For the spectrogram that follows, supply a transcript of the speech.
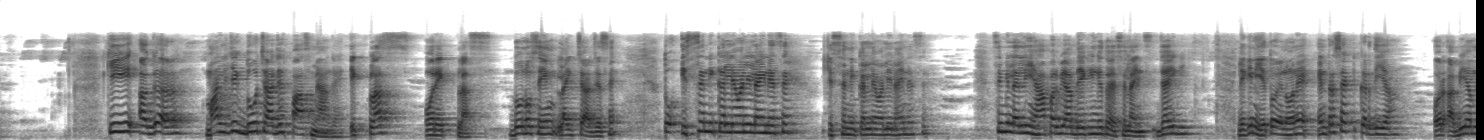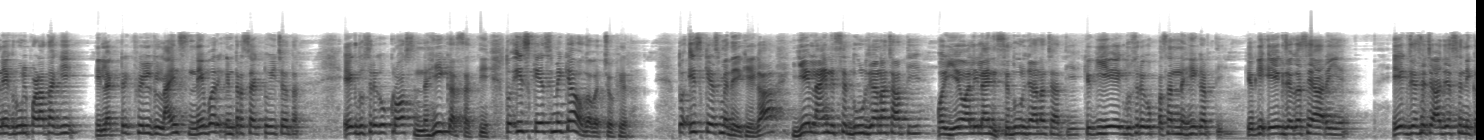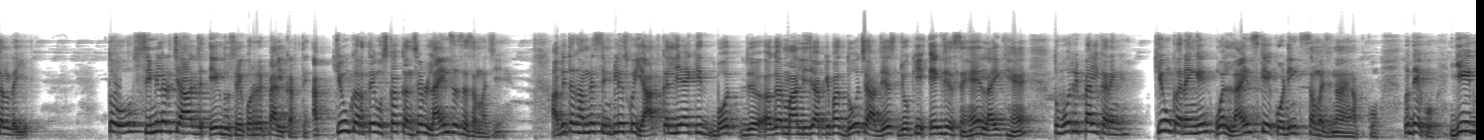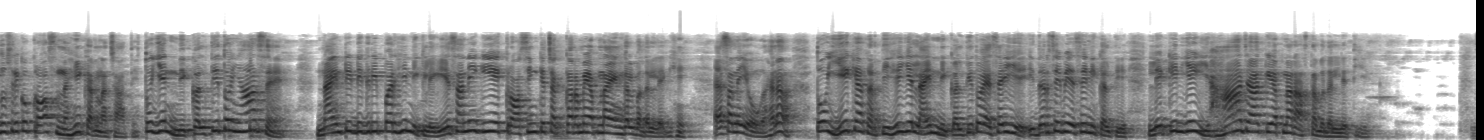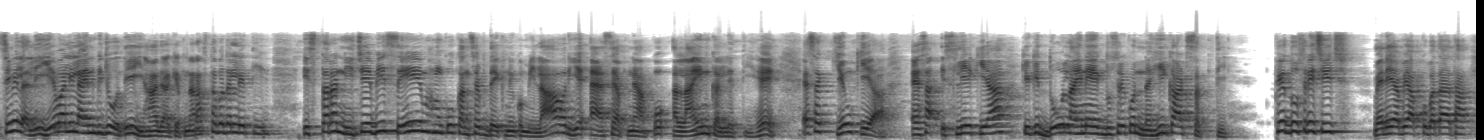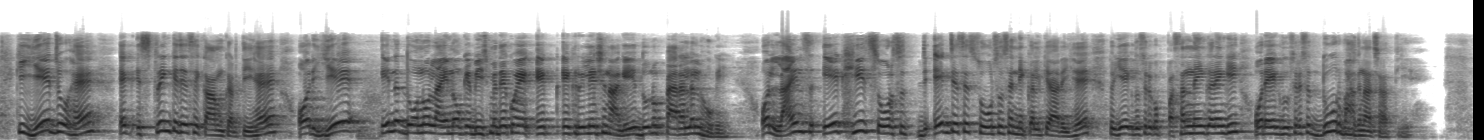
कि अगर, मान लीजिए दो चार्जेस पास में आ गए, एक प्लस और एक प्लस दोनों सेम लाइक चार्जेस हैं। तो इससे निकलने वाली लाइन ऐसे, इससे निकलने वाली लाइन ऐसे। सिमिलरली यहाँ पर भी आप देखेंगे तो ऐसे लाइन जाएगी। लेकिन ये तो इन्होंने इंटरसेक्ट कर दिया। और अभी हमने एक रूल पढ़ा था कि electric field lines never intersect to each other एक दूसरे को क्रॉस नहीं कर सकती। तो इस केस में क्या होगा बच्चों फिर? तो इस केस में देखिएगा, ये लाइन इससे दूर जाना चाहती है और ये वाली लाइन इससे दूर जाना चाहती है। क्योंकि ये एक दूसरे को पसंद नहीं करती। क्योंकि एक जगह से आ रही है। एक जैसे चार्जेस से निकल रही है। तो सिमिलर चार्ज एक दूसरे को रिपेल करते हैं। अब क्यों करते हैं? उसका कंसेप्ट लाइन से समझिए। अभी तक हमने सिंपली उसको याद कर लिया है कि बहुत अगर मान लीजिए आपके पास दो चार्जेस जो कि एक जैसे हैं लाइक हैं तो वो रिपेल करेंगे। क्यों करेंगे? वो लाइंस के अकॉर्डिंग समझना है आपको। तो देखो, ये एक दूसरे को क्रॉस नहीं करना चाहते। तो ये निकलती तो यहाँ से 90 डिग्री पर ही निकलेगी। ऐसा नहीं कि ये क्रॉसिंग के चक्कर में अपना एंगल बदल लेगी। ऐसा नहीं होगा, है ना? तो ये क्या करती है? ये लाइन निकलती तो ऐसे ही है, इधर से भी ऐसे ही निकलती है। लेकिन ये यहाँ जाके अपना रास्ता बदल लेती है। सिमिलरली ये वाली लाइन भी जो होती है, यहाँ जाके अपना रास्ता बदल लेती है। इस तरह नीचे भी सेम हमको कंसेप्ट देखने को मिला और ये ऐसे अपने आप को अलाइन कर लेती है। ऐसा क्यों किया? ऐसा इसलिए किया क्योंकि दो लाइनें एक दूसरे को नहीं काट सकती। फिर दूसरी चीज़ मैंने अभी आपको बताया था कि ये जो है एक स्ट्रिंग के जैसे काम करती है और ये इन दोनों लाइनों के बीच में देखो एक एक, एक रिलेशन आ गई ये दोनों पैरेलल हो गई। और लाइंस एक ही सोर्स एक जैसे सोर्स से निकल के आ रही है तो ये एक दूसरे को पसंद नहीं करेंगी और एक दूसरे से दूर भागना चाहती है।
